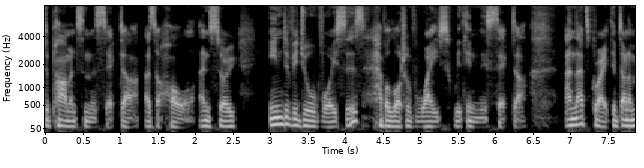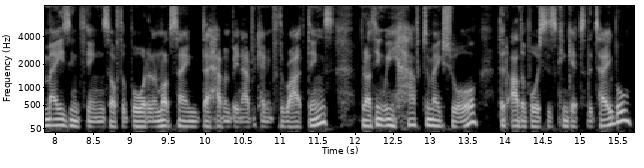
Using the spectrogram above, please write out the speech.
departments in the sector as a whole. And so individual voices have a lot of weight within this sector. And that's great. They've done amazing things off the board. And I'm not saying they haven't been advocating for the right things, but I think we have to make sure that other voices can get to the table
